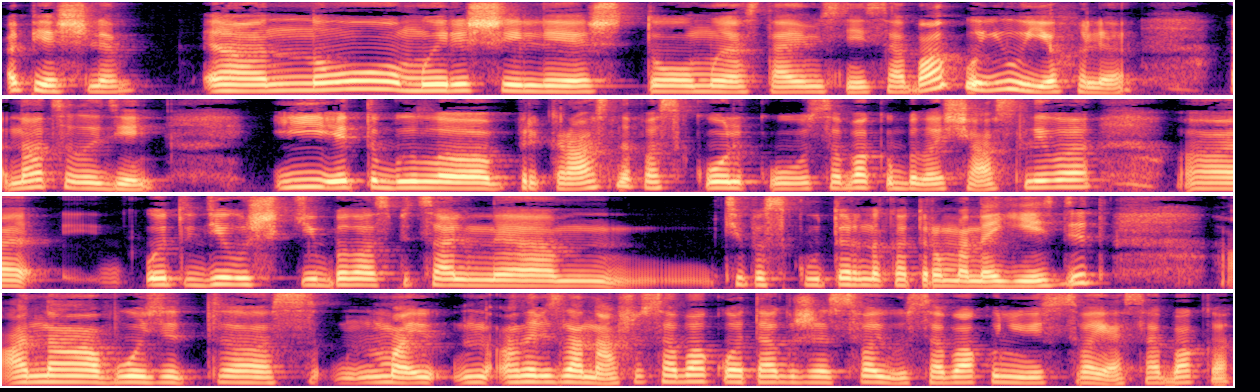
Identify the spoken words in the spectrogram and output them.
опешили. Э, но мы решили, что мы оставим с ней собаку и уехали на целый день. И это было прекрасно, поскольку собака была счастлива. Э, у этой девушки была специальная типа скутер, на котором она ездит. Она возит, э, она везла нашу собаку, а также свою собаку, у нее есть своя собака.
